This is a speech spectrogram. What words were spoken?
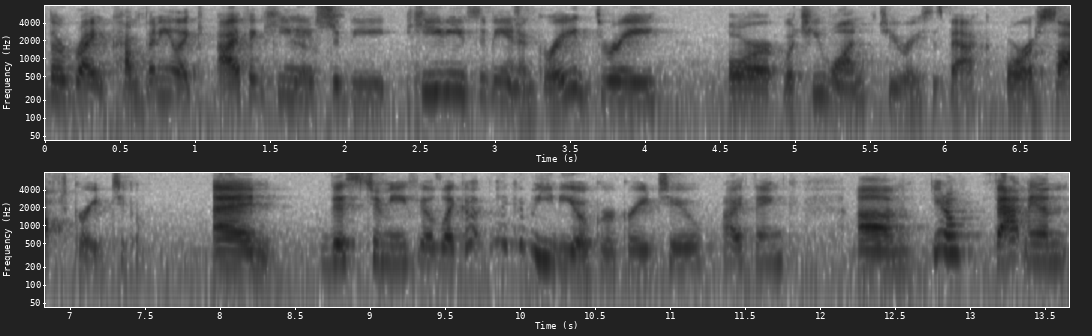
the right company. Like I think he needs to be he needs to be in a grade three or which he won two races back, or a soft grade two. And this to me feels like a like a mediocre grade two, I think. Um, you know, Fat Man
